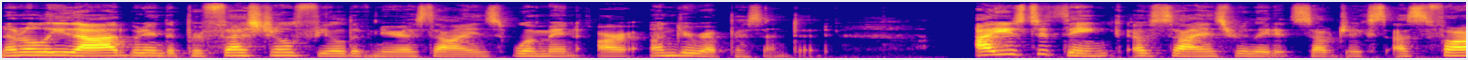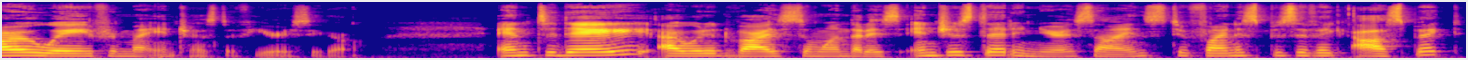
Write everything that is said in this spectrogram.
Not only that, but in the professional field of neuroscience, women are underrepresented. I used to think of science related subjects as far away from my interest a few years ago. And today, I would advise someone that is interested in neuroscience to find a specific aspect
